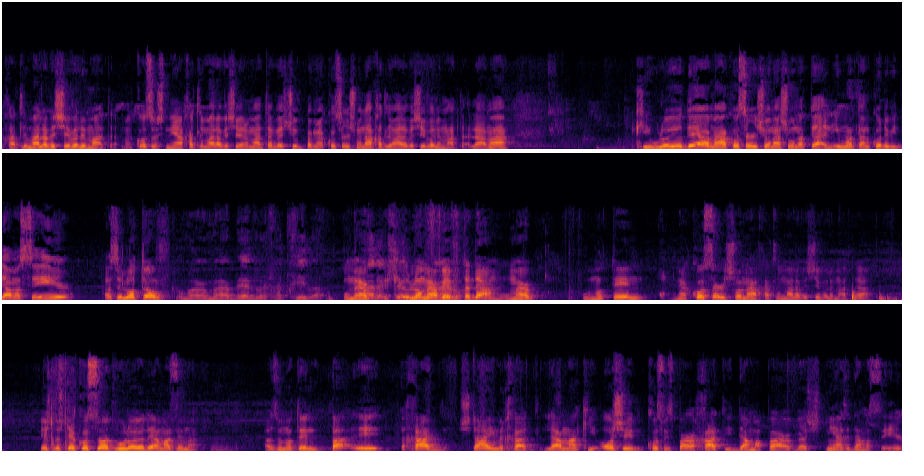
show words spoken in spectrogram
אחת למעלה ושבע למטה, מהכוס השנייה אחת למעלה ושבע למטה, ושוב פעם מהכוס הראשונה אחת למעלה ושבע למטה. למה? כי הוא לא יודע מה הכוס הראשונה שהוא נתן. אם הוא נתן קודם מדם השעיר, אז זה לא טוב. כלומר, הוא מערבב לכתחילה. הוא, מערב, הוא לא הוא מערבב את הדם, הוא, מערב, הוא נותן מהכוס הראשונה אחת למעלה ושבע למטה, יש לו שתי כוסות והוא לא יודע מה זה מה. אז הוא נותן פ, אה, אחד, שתיים, אחד. למה? כי או שכוס מספר אחת היא דם הפר והשנייה זה דם השעיר,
